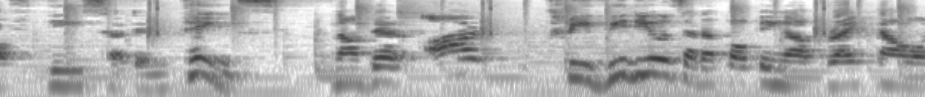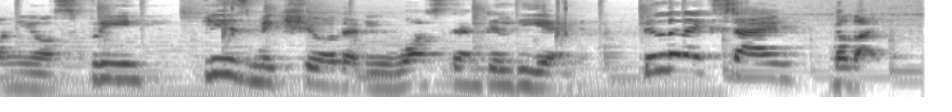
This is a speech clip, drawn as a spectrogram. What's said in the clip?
of these certain things. Now there are three videos that are popping up right now on your screen. Please make sure that you watch them till the end. Till the next time, bye bye.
